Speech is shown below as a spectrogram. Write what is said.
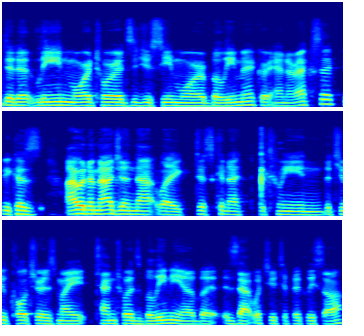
did it lean more towards? Did you see more bulimic or anorexic? Because I would imagine that like disconnect between the two cultures might tend towards bulimia. But is that what you typically saw?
